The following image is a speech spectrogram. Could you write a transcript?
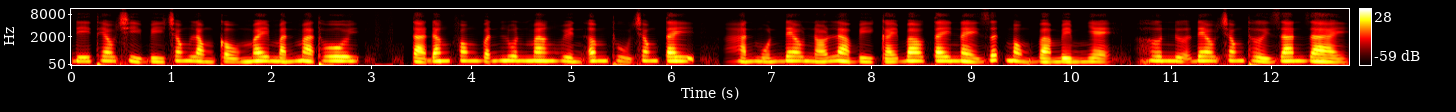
đi theo chỉ vì trong lòng cầu may mắn mà thôi. Tả Đăng Phong vẫn luôn mang huyền âm thủ trong tay. Hắn muốn đeo nó là vì cái bao tay này rất mỏng và mềm nhẹ. Hơn nữa đeo trong thời gian dài,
